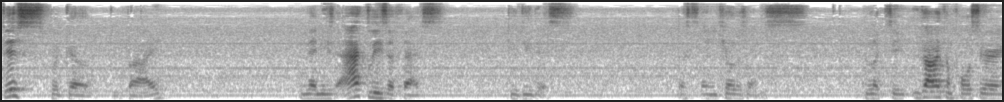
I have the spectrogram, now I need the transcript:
this would go goodbye. And then use Aklys effects to do this. And you kill this one. And let's see, you got a compulsory.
